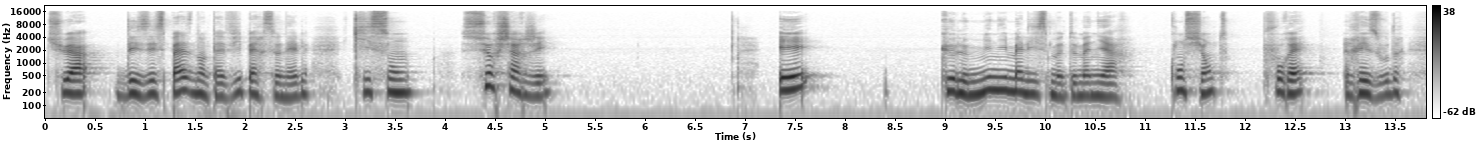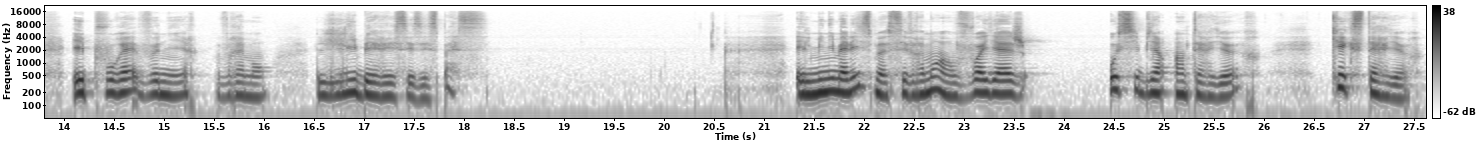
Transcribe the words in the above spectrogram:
tu as des espaces dans ta vie personnelle qui sont surchargés et que le minimalisme de manière consciente pourrait résoudre et pourrait venir vraiment libérer ces espaces. Et le minimalisme, c'est vraiment un voyage aussi bien intérieur qu'extérieur.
